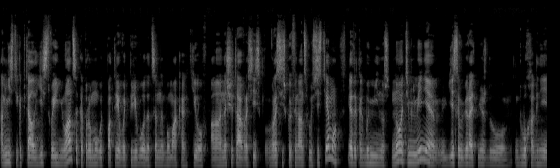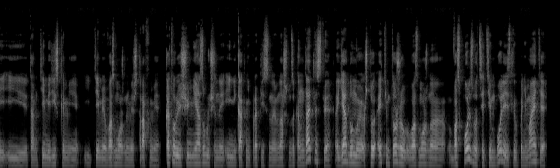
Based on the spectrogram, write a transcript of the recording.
амнистии капитала есть свои нюансы, которые могут потребовать перевода ценных бумаг и активов а, на счета в, российск... в российскую финансовую систему. Это как бы минус. Но, тем не менее, если выбирать между двух огней и там, теми рисками и теми возможными штрафами, которые еще не озвучены и никак не прописаны в нашем законодательстве, я думаю, что этим тоже возможно воспользоваться, тем более, если вы понимаете,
